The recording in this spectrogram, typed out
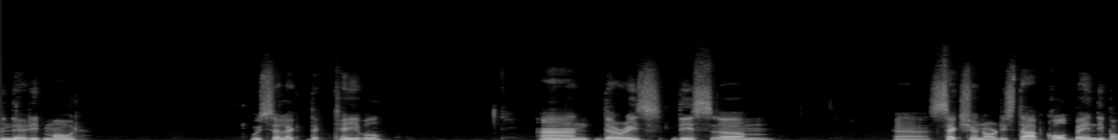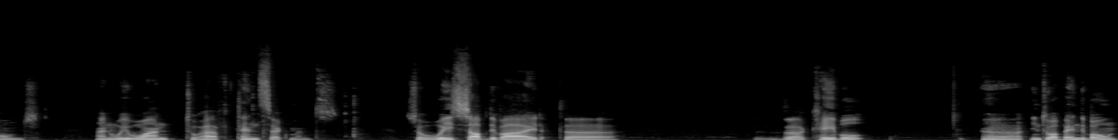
in the edit mode we select the cable. And there is this um, uh, section or this tab called bendy bones. And we want to have 10 segments. So we subdivide the the cable uh, into a bendy bone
